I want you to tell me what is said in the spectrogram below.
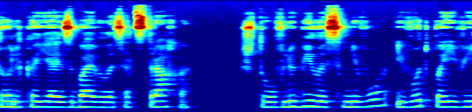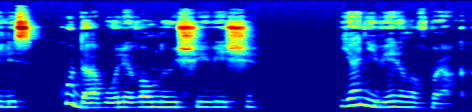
Только я избавилась от страха, что влюбилась в него, и вот появились куда более волнующие вещи. Я не верила в брак.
